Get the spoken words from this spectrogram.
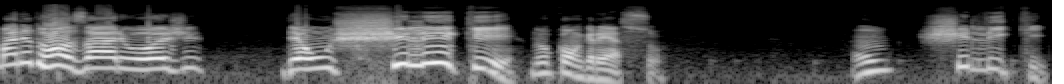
Maria do Rosário hoje deu um chilique no Congresso. Um chilique.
